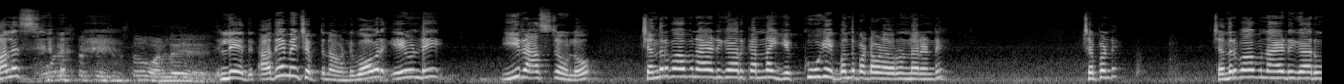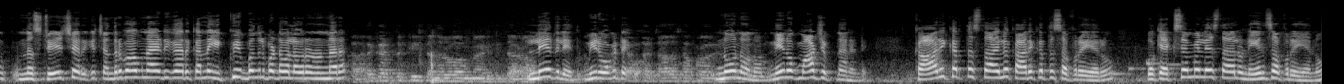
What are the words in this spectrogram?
ఆలస్యం లేదు. అదే మేము చెప్తున్నామండి. ఓవర్ ఏమండి ఈ రాష్ట్రంలో చంద్రబాబు నాయుడు గారి కన్నా ఎక్కువగా ఇబ్బంది పడ్డవాడు ఎవరు ఉన్నారండి? చెప్పండి. చంద్రబాబు నాయుడు గారు ఉన్న స్టేచర్కి చంద్రబాబు నాయుడు గారి కన్నా ఎక్కువ ఇబ్బందులు పడ్డ వాళ్ళు ఎవరైనా ఉన్నారా? లేదు లేదు. మీరు ఒకటే. No no no. నేను ఒక మాట చెప్తున్నానండి. కార్యకర్త స్థాయిలో కార్యకర్త సఫర్ అయ్యారు. ఒక ఎక్స్ఎమ్మెల్యే స్థాయిలో నేను సఫర్ అయ్యాను.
